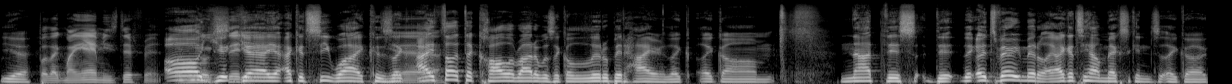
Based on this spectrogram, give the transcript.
Yeah. But like Miami's different. Oh, you, City. yeah, yeah. I could see why. Cause like I thought that Colorado was like a little bit higher. Like like um, not this. The, like, it's very middle. Like, I could see how Mexicans like uh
